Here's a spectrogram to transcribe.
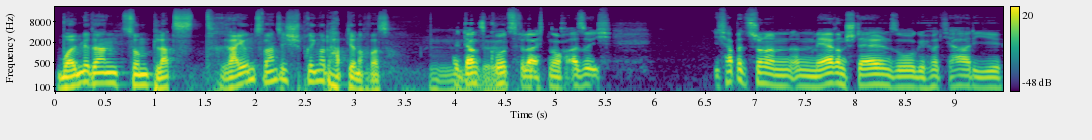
Wollen wir dann zum Platz 23 springen oder habt ihr noch was? Ganz kurz vielleicht noch. Also ich, ich habe jetzt schon an, an mehreren Stellen so gehört, ja, die,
